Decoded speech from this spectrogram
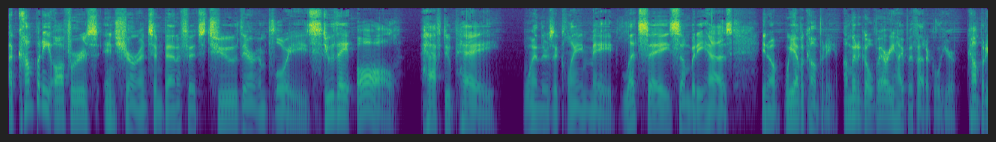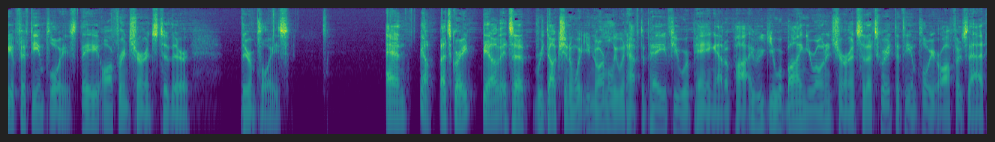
a company offers insurance and benefits to their employees, do they all have to pay when there's a claim made? Let's say somebody has, you know, we have a company. I'm going to go very hypothetical here. Company of 50 employees. They offer insurance to their their employees. And know, that's great. Know, it's a reduction of what you normally would have to pay if you were paying out of pocket. You were buying your own insurance, so that's great that the employer offers that.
